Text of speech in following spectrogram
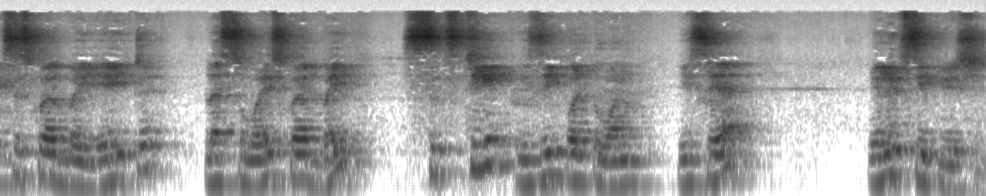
x square by 8 plus y square by 16 is equal to 1 is a ellipse equation.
